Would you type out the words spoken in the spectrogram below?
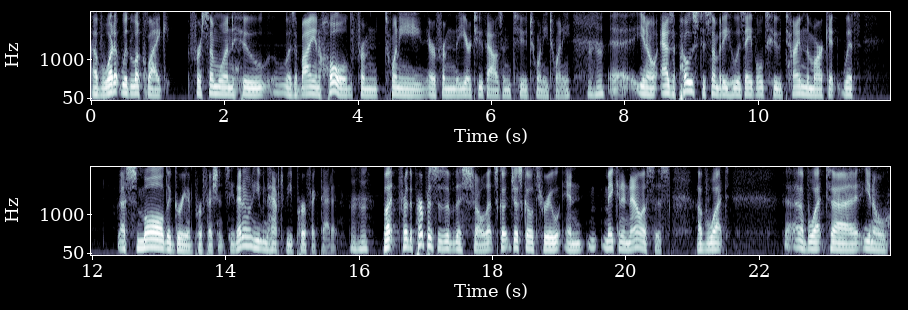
of what it would look like for someone who was a buy and hold from 20 or from the year 2000 to 2020 mm-hmm. uh, you know as opposed to somebody who was able to time the market with a small degree of proficiency they don't even have to be perfect at it mm-hmm. but for the purposes of this show let's go just go through and make an analysis of what of what uh, you know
